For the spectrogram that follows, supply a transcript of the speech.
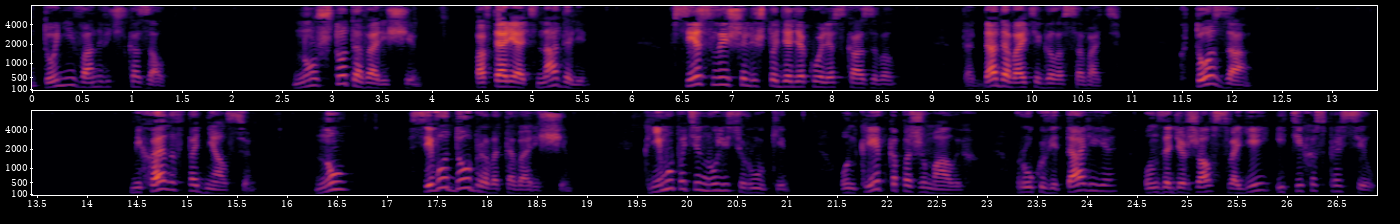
Антоний Иванович сказал. «Ну что, товарищи, повторять надо ли? Все слышали, что дядя Коля сказывал? Тогда давайте голосовать. Кто за?» Михайлов поднялся. «Ну, всего доброго, товарищи!» К нему потянулись руки. Он крепко пожимал их. Руку Виталия он задержал в своей и тихо спросил.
